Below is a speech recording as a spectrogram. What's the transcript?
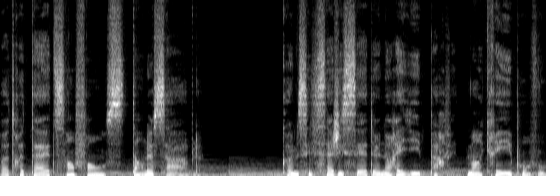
Votre tête s'enfonce dans le sable comme s'il s'agissait d'un oreiller parfaitement créé pour vous.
